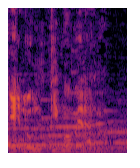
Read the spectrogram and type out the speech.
El último verano.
